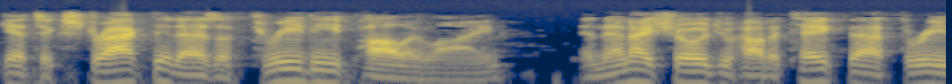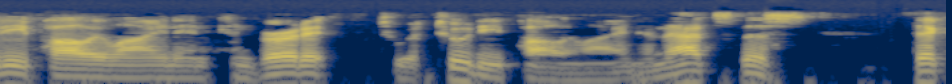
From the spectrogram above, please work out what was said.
gets extracted as a 3D polyline and then I showed you how to take that 3D polyline and convert it to a 2D polyline. And that's this thick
